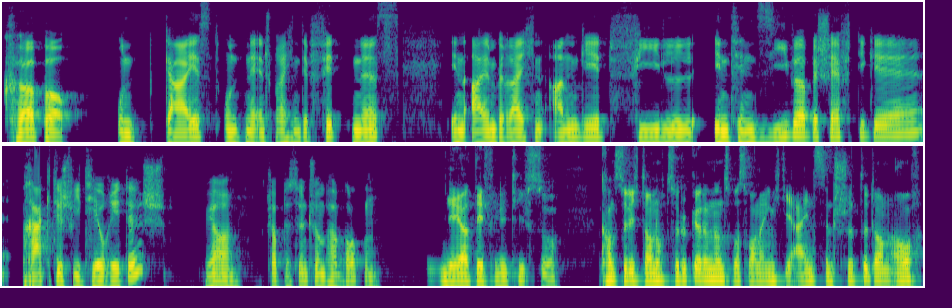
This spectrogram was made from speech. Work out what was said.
Körper und Geist und eine entsprechende Fitness in allen Bereichen angeht, viel intensiver beschäftige, praktisch wie theoretisch. Ja, ich glaube, das sind schon ein paar Brocken. Ja, definitiv so. Kannst du dich da noch zurückerinnern, was waren eigentlich die einzelnen Schritte dann auch,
